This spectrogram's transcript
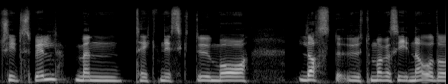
skytespill, men teknisk. Du må laste ut magasinet og da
